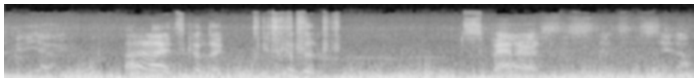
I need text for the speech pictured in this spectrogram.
Video. I don't know. It's got the it's got the spanner. That's the, that's the setup.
